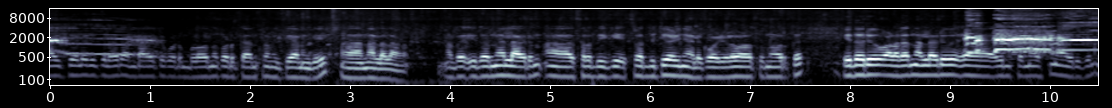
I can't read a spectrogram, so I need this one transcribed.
ആഴ്ചയിൽ ഒരിക്കലോ രണ്ടാഴ്ച കൂടുമ്പോഴോ ഒന്ന് കൊടുക്കാൻ ശ്രമിക്കുകയാണെങ്കിൽ നല്ലതാണ്. അപ്പോൾ ഇതൊന്നും എല്ലാവരും ശ്രദ്ധിക്ക് ശ്രദ്ധിച്ചു കഴിഞ്ഞാൽ കോഴികൾ വളർത്തുന്നവർക്ക് ഇതൊരു വളരെ നല്ലൊരു ഇൻഫർമേഷൻ ആയിരിക്കും.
